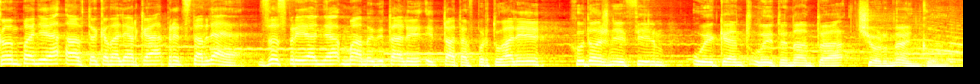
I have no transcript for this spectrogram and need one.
Компанія Автокавалерка представляє за сприяння мами Віталії і тата в Португалії художній фільм Уікенд лейтенанта Чорненького.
